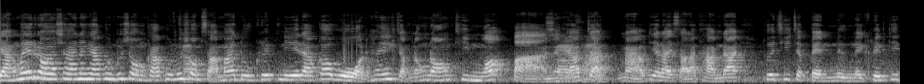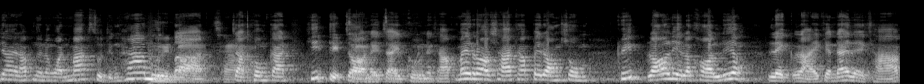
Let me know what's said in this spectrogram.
อย่างไม่รอช้านะครับคุณผู้ชมครับ คุณผู้ชมสามารถดูคลิปนี้แล้วก็โหวตให้กับน้องๆทีมเงาะป่านะครับใช่ครับจากมหาวิทยาลัยสารคามได้ เพื่อที่จะเป็นหนึ่งในคลิปที่ได้รับเงินรางวัลมากสุดถึง 50,000 บาท ใช่ จากโครงการฮิตติดจอในใจคุณนะครับ ไม่รอช้าครับไปลองชมคลิปล้อเลียนละครเรื่องเหล็กไหลกันได้เลยครับ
